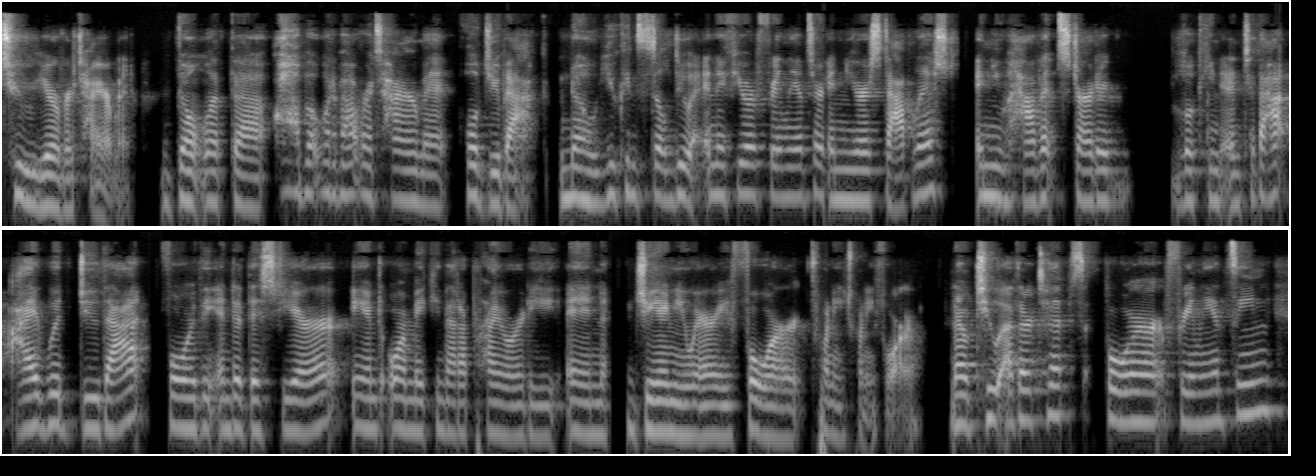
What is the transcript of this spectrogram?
to your retirement. Don't let the, oh, but what about retirement hold you back? No, you can still do it. And if you're a freelancer and you're established and you haven't started looking into that, I would do that for the end of this year and or making that a priority in January for 2024. Now, two other tips for freelancing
